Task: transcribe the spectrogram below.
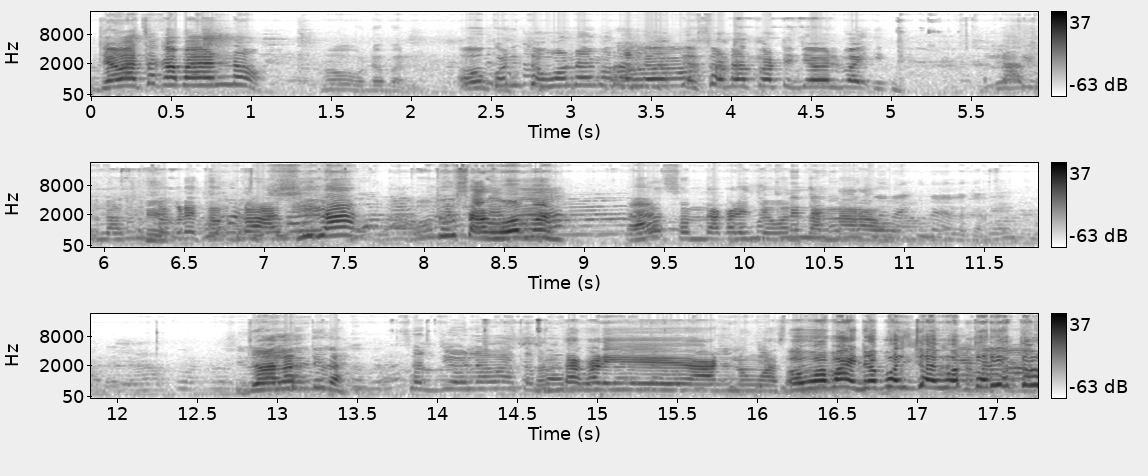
जेवायचं का बायांनो हो डबल अहो कोणी चव नाही म्हणाल ते सडात वाटी जेवेल बाई. सगळे थकलो शिला तू सांग हो मग. हा? संध्याकाळी जेवण करणार आहोत. जेवा लागते का? संध्याकाळी आठ नऊ वाजता. अहो बाई डबल चाय उत्तर येतो.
